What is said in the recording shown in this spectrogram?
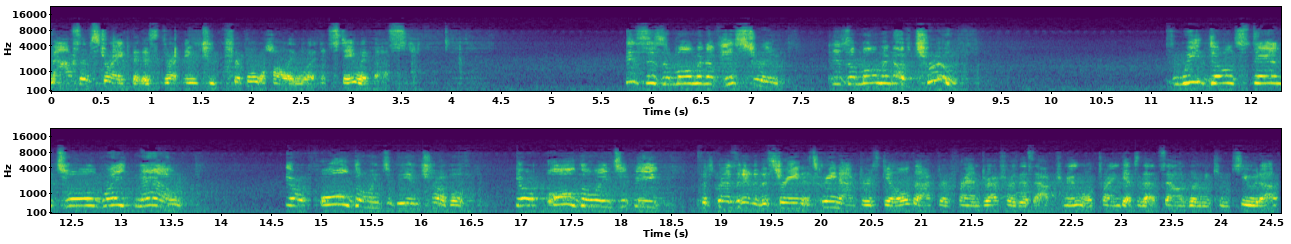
massive strike that is threatening to cripple Hollywood. Stay with us. This is a moment of history. It is a moment of truth. If we don't stand tall right now, we are all going to be in trouble. You're all going to be The president of the Screen, Screen Actors Guild, actor Fran Drescher, this afternoon, we'll try and get to that sound when we can cue it up,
